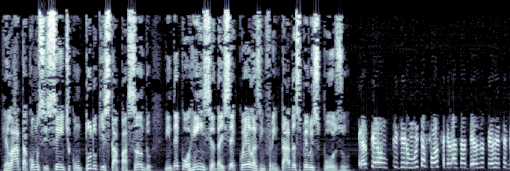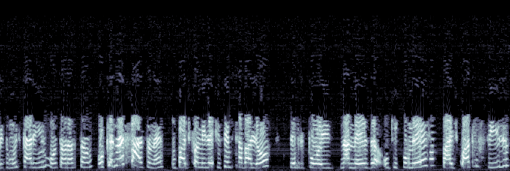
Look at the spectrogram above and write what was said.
relata como se sente com tudo o que está passando em decorrência das sequelas enfrentadas pelo esposo. Eu tenho pedido muita força, graças a Deus eu tenho recebido muito carinho, muita oração, porque não é fácil, né? Um pai de família que sempre trabalhou, sempre pôs na mesa o que comer, pai de quatro filhos,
